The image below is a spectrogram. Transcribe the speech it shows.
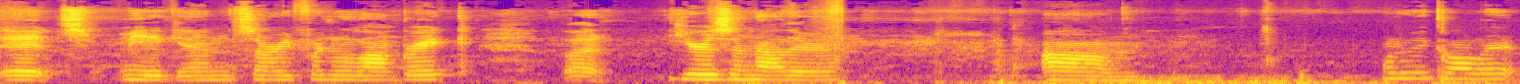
It's me again. Sorry for the long break, but here's another um what do we call it?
